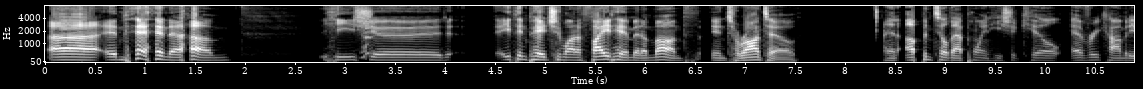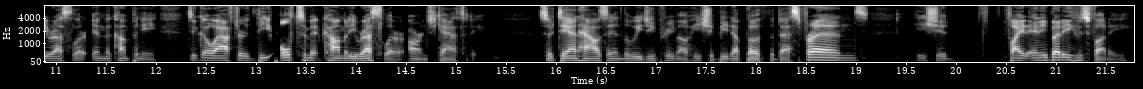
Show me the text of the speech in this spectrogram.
uh, and then um, he should Ethan Page should want to fight him in a month in Toronto. And up until that point, he should kill every comedy wrestler in the company to go after the ultimate comedy wrestler, Orange Cassidy. So Danhausen, Luigi Primo, he should beat up both the best friends. He should fight anybody who's funny,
